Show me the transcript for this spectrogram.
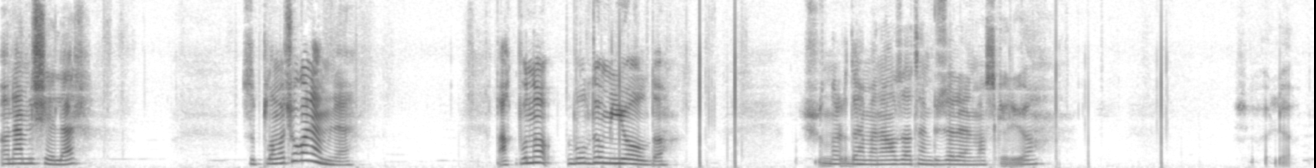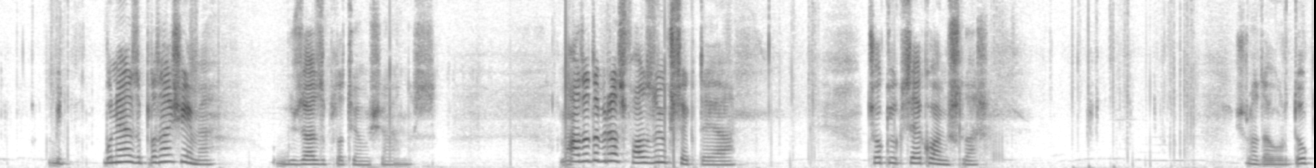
önemli şeyler. Zıplama çok önemli. Bak bunu bulduğum iyi oldu. Şunları da hemen al zaten güzel elmas geliyor. Şöyle. Bir, bu ne zıplatan şey mi? Güzel zıplatıyormuş yalnız. Ama ada da biraz fazla yüksekte ya. Çok yükseğe koymuşlar. Şuna da vurduk.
